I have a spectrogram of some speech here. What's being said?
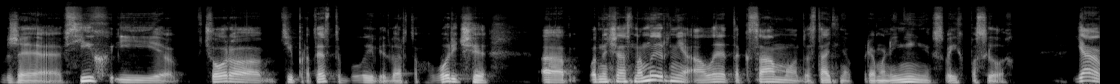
вже всіх, і вчора ці протести були відверто говорячи. Одночасно мирні, але так само достатньо прямолінійні в своїх посилах. Я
